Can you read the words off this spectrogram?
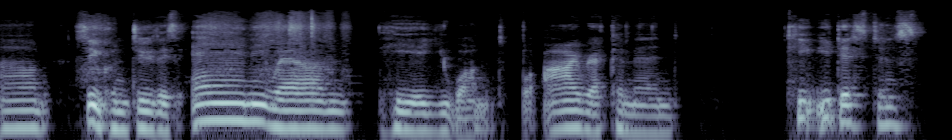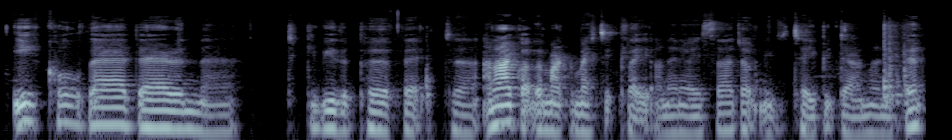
Um, so you can do this anywhere here you want. But I recommend keep your distance equal there, there and there to give you the perfect... Uh, and I've got the magnetic plate on anyway, so I don't need to tape it down or anything.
